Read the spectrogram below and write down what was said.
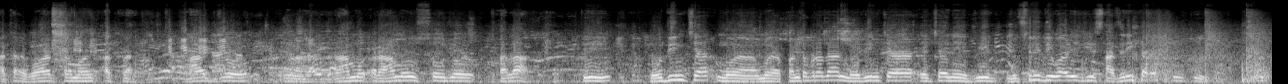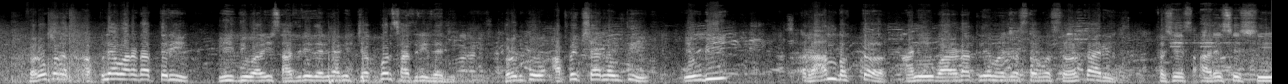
अकरा वॉर्ड क्रमांक अकरा. आज जो राम राम रामोत्सव जो झाला ती मोदींच्या म- म- पंतप्रधान मोदींच्या याच्याने जी दुसरी दिवाळी जी साजरी करायची होती खरोखरच आपल्या वार्डात तरी ही दिवाळी साजरी झाली आणि जगभर साजरी झाली. परंतु अपेक्षा नव्हती. एवढी राम भक्त आणि वार्डातले माझे सर्व सहकारी तसेच आर एस एसची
